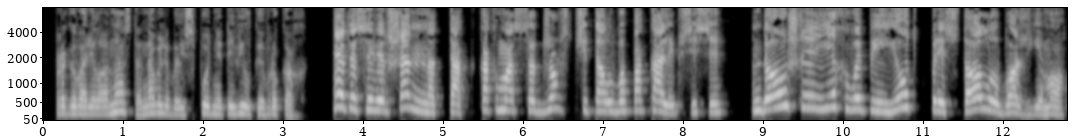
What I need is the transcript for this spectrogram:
— проговорила она, останавливаясь с поднятой вилкой в руках. «Это совершенно так, как масса Джордж читал в Апокалипсисе. Души их вопиют к престолу Божьему.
